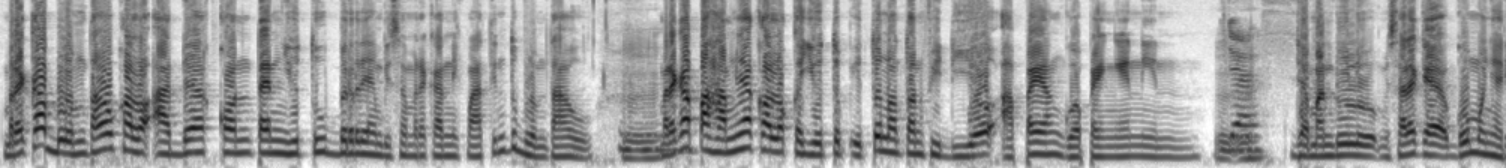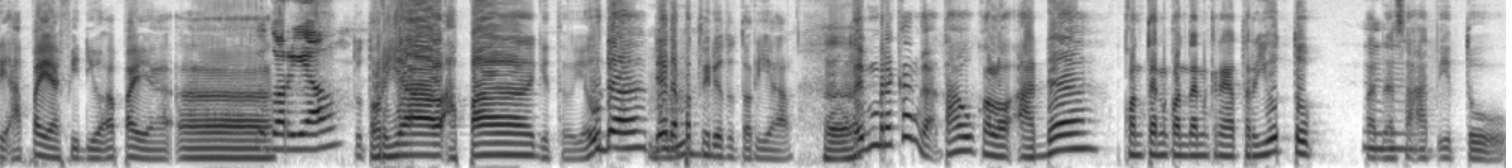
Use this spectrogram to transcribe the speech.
Mereka belum tahu kalau ada konten YouTuber yang bisa mereka nikmatin tuh belum tahu. Mereka pahamnya kalau ke YouTube itu nonton video apa yang gua pengenin. Yes. Zaman dulu, misalnya kayak gue mau nyari apa ya video apa ya, eh, Tutorial. tutorial apa gitu. Ya udah, dia dapat video tutorial. Tapi mereka nggak tahu kalau ada konten-konten kreator YouTube pada saat itu.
